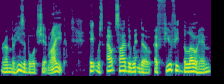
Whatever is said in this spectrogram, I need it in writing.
Remember, he's aboard ship. Right. It was outside the window, a few feet below him,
